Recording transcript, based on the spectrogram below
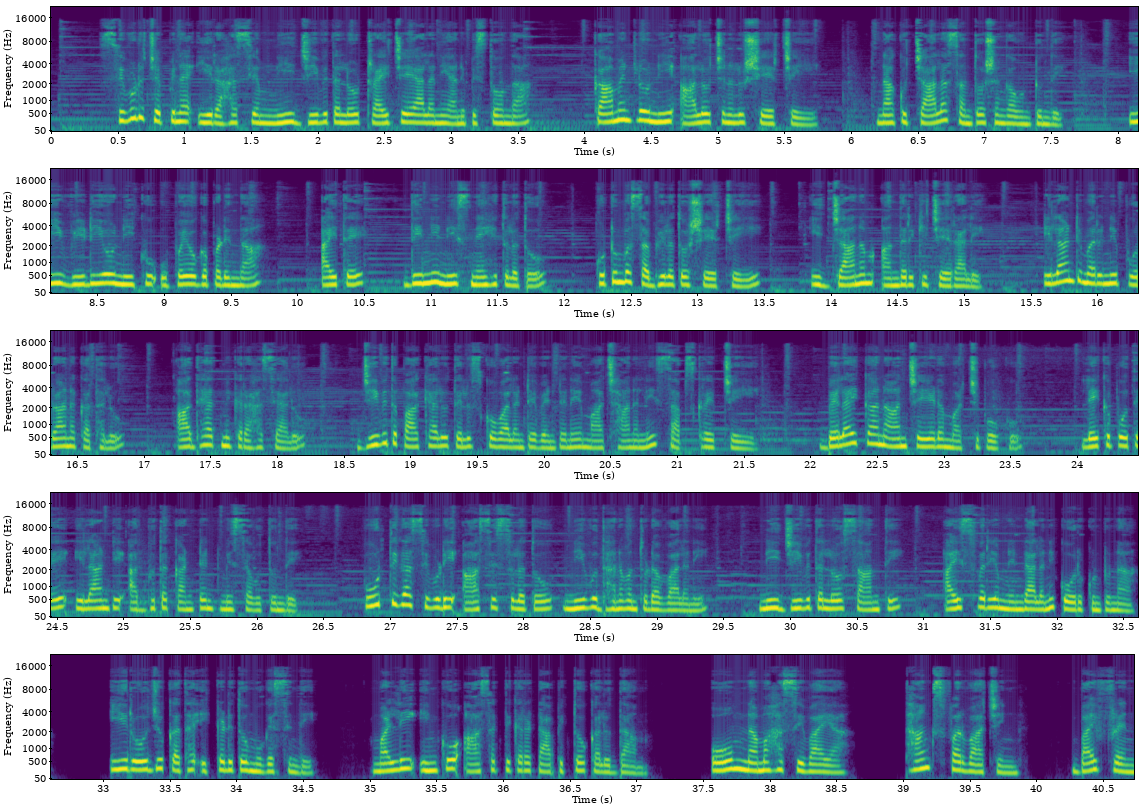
శివుడు చెప్పిన ఈ రహస్యం నీ జీవితంలో ట్రై చేయాలని అనిపిస్తోందా? కామెంట్లో నీ ఆలోచనలు షేర్ చెయ్యి నాకు చాలా సంతోషంగా ఉంటుంది. ఈ వీడియో నీకు ఉపయోగపడిందా? అయితే దీన్ని నీ స్నేహితులతో కుటుంబ సభ్యులతో షేర్ చెయ్యి ఈ జానం అందరికీ చేరాలి. ఇలాంటి మరిన్ని పురాణ కథలు ఆధ్యాత్మిక రహస్యాలు జీవిత పాక్యాలు తెలుసుకోవాలంటే వెంటనే మా ఛానల్ని సబ్స్క్రైబ్ చెయ్యి బెలైకాన్ ఆన్ చేయడం మర్చిపోకు. లేకపోతే ఇలాంటి అద్భుత కంటెంట్ మిస్ అవుతుంది. పూర్తిగా శివుడి ఆశీస్సులతో నీవు ధనవంతుడవ్వాలని నీ జీవితంలో శాంతి ఐశ్వర్యం నిండాలని కోరుకుంటున్నా. ఈ రోజు కథ ఇక్కడితో ముగిసింది. మళ్ళీ ఇంకో ఆసక్తికర టాపిక్తో కలుద్దాం. ఓం నమః శివాయ. Thanks for watching. Bye friends.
